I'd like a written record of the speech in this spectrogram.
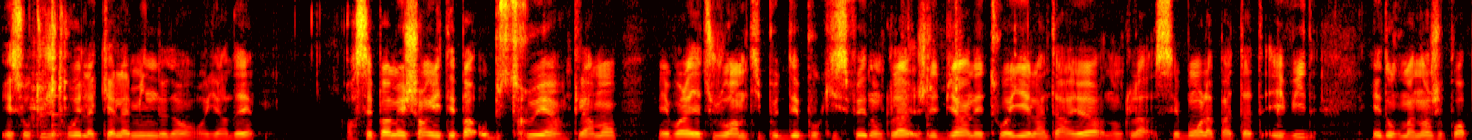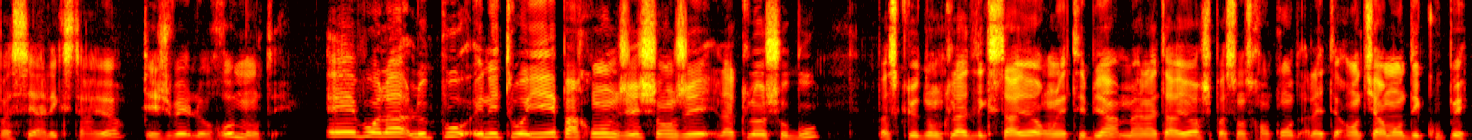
Et surtout, j'ai trouvé de la calamine dedans. Regardez. Alors c'est pas méchant, il n'était pas obstrué, hein, clairement. Mais voilà, il y a toujours un petit peu de dépôt qui se fait. Donc là, je l'ai bien nettoyé l'intérieur. Donc là, c'est bon, la patate est vide. Et donc maintenant, je vais pouvoir passer à l'extérieur et je vais le remonter. Et voilà, le pot est nettoyé. Par contre, j'ai changé la cloche au bout. Parce que donc là, de l'extérieur, on était bien. Mais à l'intérieur, je sais pas si on se rend compte, elle a été entièrement découpée.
